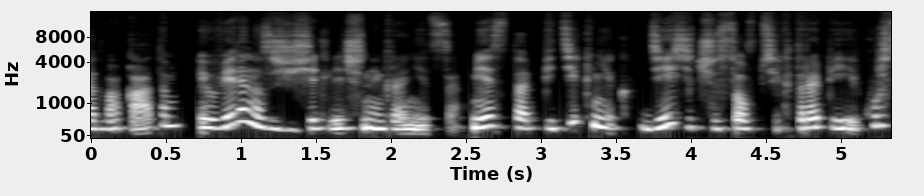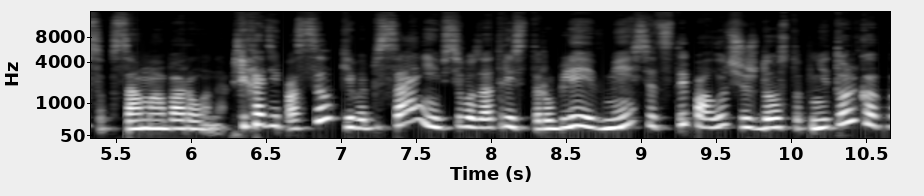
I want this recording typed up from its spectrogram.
себе адвокатом и уверенно защищать личные границы. Вместо пяти книг 10 часов психотерапии и курсов самообороны. Приходи по ссылке в описании, и всего за 300 рублей в месяц ты получишь доступ не только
